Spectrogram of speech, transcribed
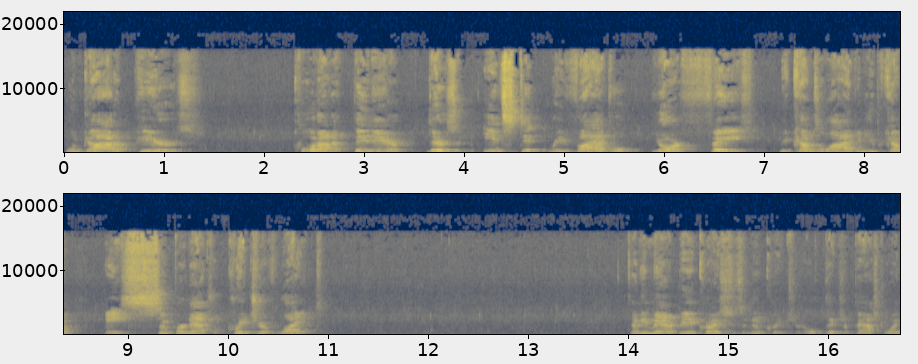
When God appears, quote out of thin air, there's an instant revival. Your faith becomes alive and you become a supernatural creature of light. Any man be in Christ is a new creature. Old things are passed away.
